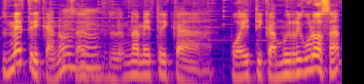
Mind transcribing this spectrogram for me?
Pues métrica, ¿no? O sea, una métrica poética muy rigurosa.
